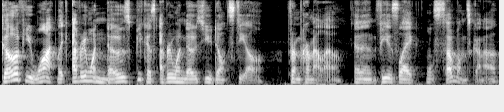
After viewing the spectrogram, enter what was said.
go if you want. Like everyone knows because everyone knows you don't steal from Carmelo. And then Fee's like, well, someone's gonna.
